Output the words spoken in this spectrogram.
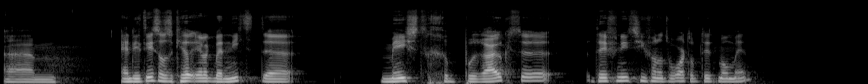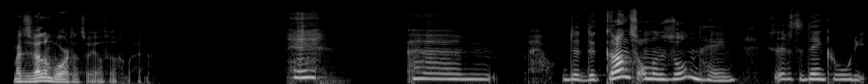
Ehm, en dit is, als ik heel eerlijk ben, niet de meest gebruikte definitie van het woord op dit moment. Maar het is wel een woord dat we heel veel gebruiken. Hè? Ehm, de, de krans om een zon heen. Ik zit even te denken hoe die,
